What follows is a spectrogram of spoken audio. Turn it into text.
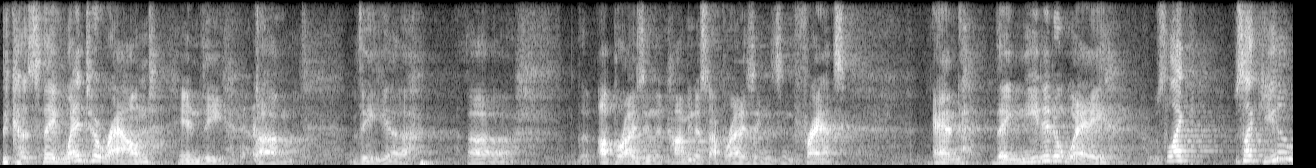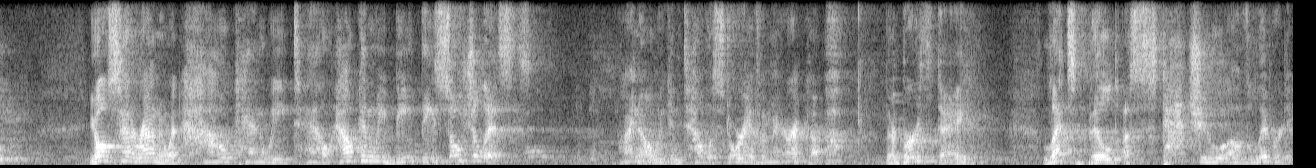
because they went around in the, um, the, uh, uh, the uprising, the communist uprisings in France, and they needed a way. It was like, it was like you. You all sat around and went, How can we tell? How can we beat these socialists? I know, we can tell the story of America. Their birthday. Let's build a statue of liberty.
